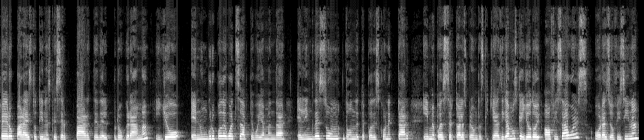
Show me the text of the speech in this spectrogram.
pero para esto tienes que ser parte del programa y yo en un grupo de WhatsApp te voy a mandar el link de Zoom donde te puedes conectar y me puedes hacer todas las preguntas que quieras. Digamos que yo doy office hours, horas de oficina,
